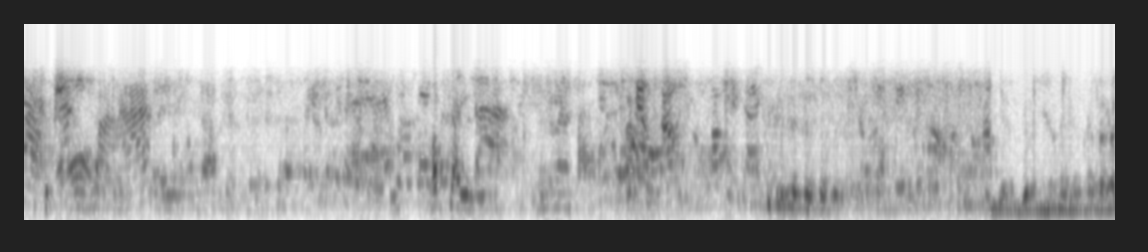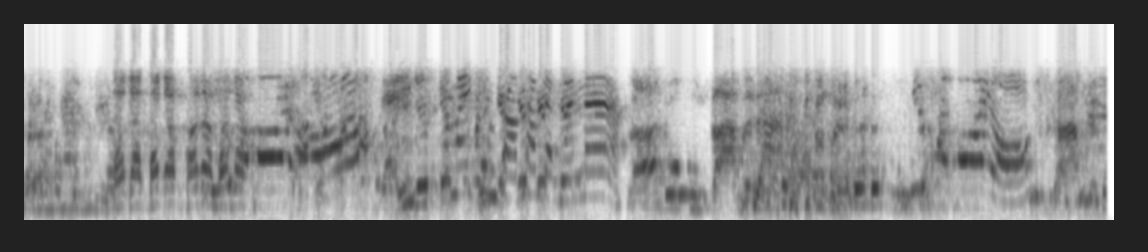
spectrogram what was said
อะขวาท็อปใจอยู่ใช่ไหมแถวเขาเขาใช่ใช่พักอับพักอับพักอับพักอับไหนทำไมกลุ่มสามทำแบบนั้นน่ะเหรอดูกลุ่มสามเลยนะพี่ขโมยเหรอสามเดี๋ยว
